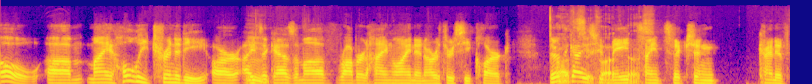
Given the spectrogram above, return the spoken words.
Oh, um, my holy trinity are Hmm. Isaac Asimov, Robert Heinlein, and Arthur C. Clarke. They're the Arthur guys who made nice. science fiction kind of.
